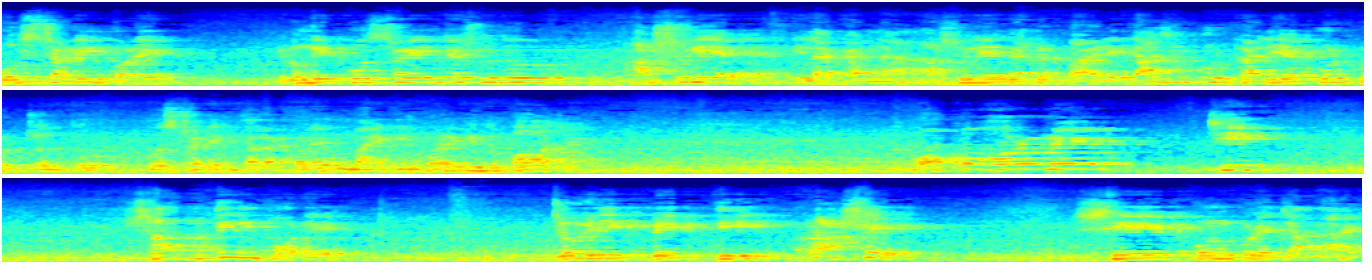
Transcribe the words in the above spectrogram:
পোস্টারিং করে, এবং এই পোস্টারিংটা শুধু আশুলিয়া এলাকা না, আশুলিয়া এলাকার বাইরে গাজীপুর, কালিয়াকোট পর্যন্ত পোস্টারিং তারা করে মাইকিং করে, কিন্তু পাওয়া যায় অপহরণের ঠিক সাত দিন পরে জৈনিক ব্যক্তি রাশে সে ফোন করে জানায়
